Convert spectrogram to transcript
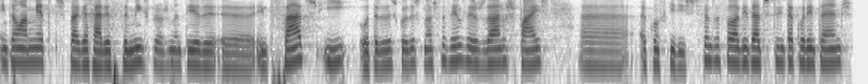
Então há métodos para agarrar esses amigos, para os manter uh, interessados e outra das coisas que nós fazemos é ajudar os pais uh, a conseguir isto. Estamos a falar de idades de 30 a 40 anos,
